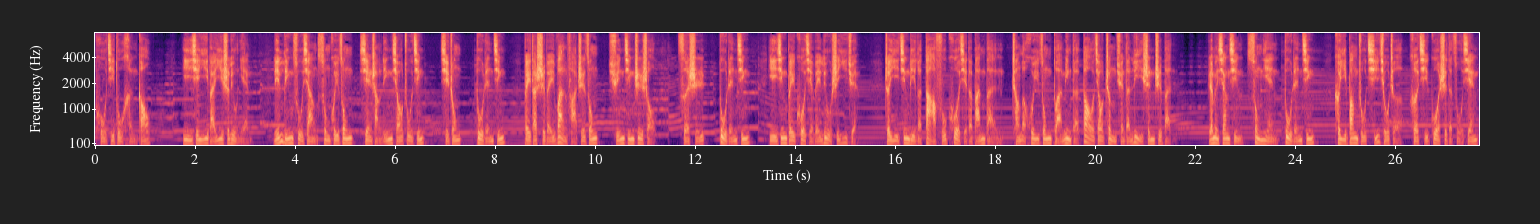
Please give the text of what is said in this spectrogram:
普及度很高。一千一百一十六年。林灵素向宋徽宗献上凌霄诸经，其中《渡人经》被他视为万法之宗、群经之首。此时，《渡人经》已经被扩写为六十一卷，这一经历了大幅扩写的版本，成了徽宗短命的道教政权的立身之本。人们相信，诵念《渡人经》可以帮助祈求者和其过世的祖先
